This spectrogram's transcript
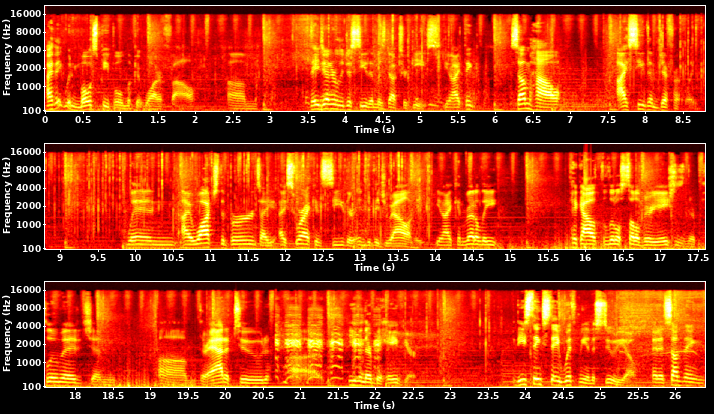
I think when most people look at waterfowl, um, they generally just see them as ducks or geese. You know, I think somehow I see them differently. When I watch the birds, I, I swear I can see their individuality. You know, I can readily pick out the little subtle variations in their plumage and um, their attitude, uh, even their behavior. These things stay with me in the studio, and it's something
